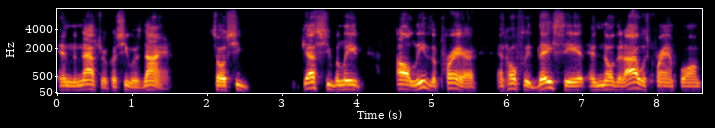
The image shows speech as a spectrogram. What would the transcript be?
in the natural because she was dying. So she guess she believed I'll leave the prayer and hopefully they see it and know that I was praying for him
